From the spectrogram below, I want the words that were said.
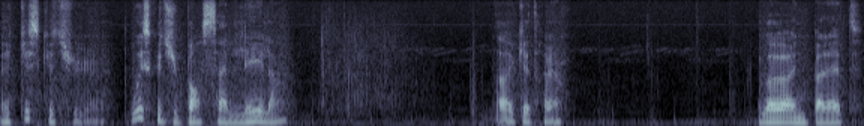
Mais qu'est-ce que tu... Où est-ce que tu penses aller, là? Ah, Ok, très bien. On va avoir une palette.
